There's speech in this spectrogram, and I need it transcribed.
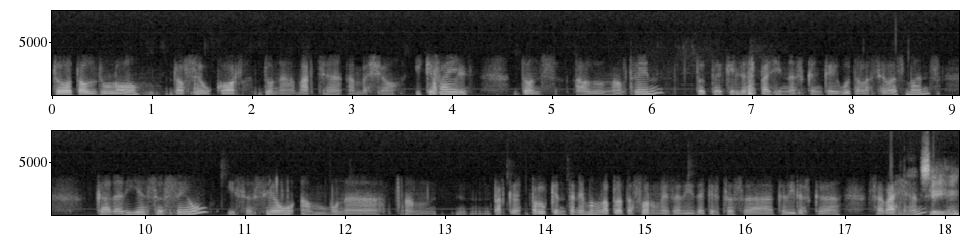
tot el dolor del seu cor donar marxa amb això. I què fa ell? Doncs el, el tren, totes aquelles pàgines que han caigut a les seves mans, cada dia s'asseu i s'asseu amb una... Amb, perquè, pel que entenem en la plataforma, és a dir, d'aquestes uh, cadires que s'abaixen, Sí. eh,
